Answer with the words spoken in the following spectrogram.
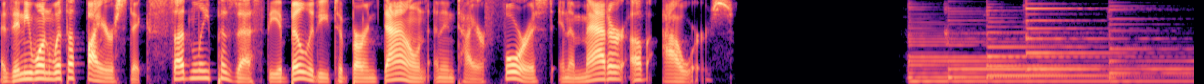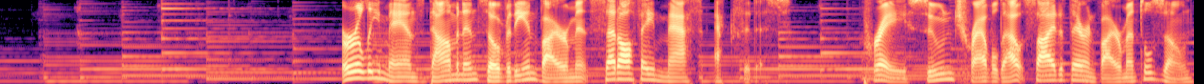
as anyone with a fire stick suddenly possessed the ability to burn down an entire forest in a matter of hours. Early man's dominance over the environment set off a mass exodus. Prey soon traveled outside of their environmental zone,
